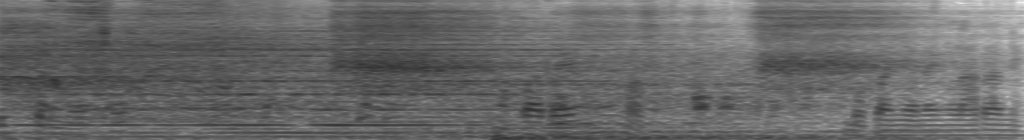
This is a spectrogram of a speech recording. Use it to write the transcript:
Susah itu ternyata. Apa Renok? Bukannya Neng Lara nih.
